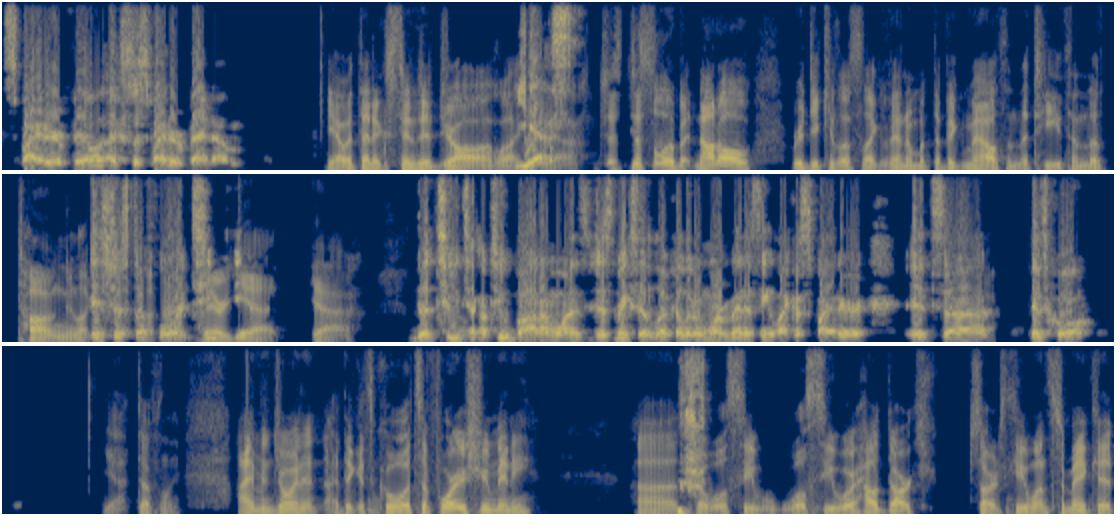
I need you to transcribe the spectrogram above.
spider villain, like spider venom. yeah with that extended jaw like Yes. yeah, just just a little bit not all ridiculous like venom with the big mouth and the teeth and the tongue and like It's just the four there teeth. yet yeah the two top, two bottom ones. Just makes it look a little more menacing, like a spider. It's uh, it's cool. yeah definitely i'm enjoying it i think it's cool it's a four issue mini uh so we'll see we'll see where how dark Zdarsky wants to make it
